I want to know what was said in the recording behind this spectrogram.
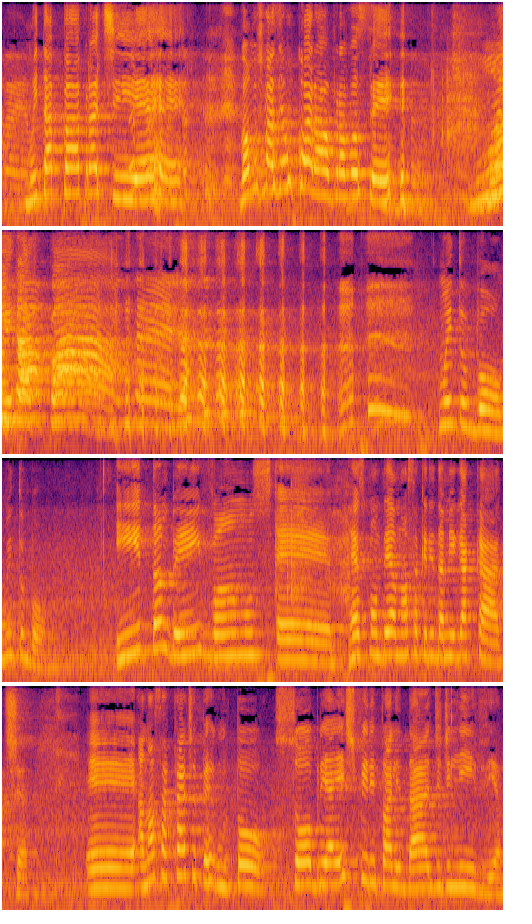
para ela. Muita pá para ti, é. Vamos fazer um coral para você. Muita paz, Célia. muito bom, muito bom. E também vamos é, responder a nossa querida amiga Kátia. É, a nossa Kátia perguntou sobre a espiritualidade de Lívia.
